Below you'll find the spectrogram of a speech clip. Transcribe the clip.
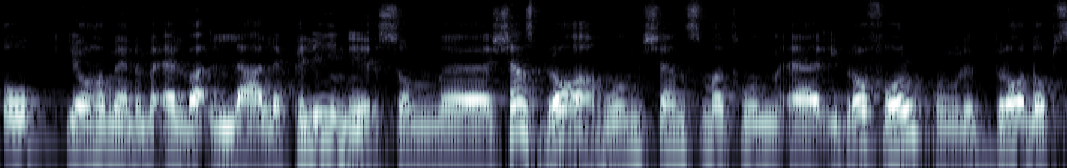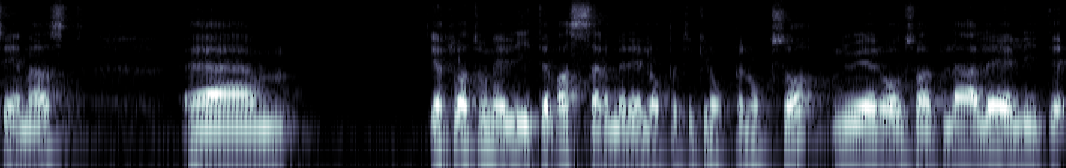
och jag har med nummer 11 Lale Pellini som eh, känns bra. Hon känns som att hon är i bra form. Hon gjorde ett bra lopp senast. Um, jag tror att hon är lite vassare med det loppet i kroppen också. Nu är det också att Lale är lite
